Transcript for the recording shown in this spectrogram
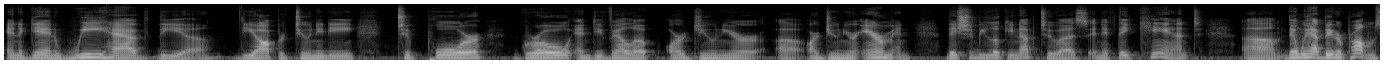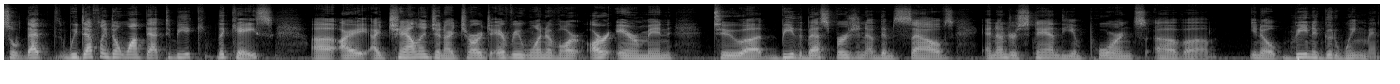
and again we have the uh, the opportunity to pour grow and develop our junior uh, our junior airmen they should be looking up to us. And if they can't, um, then we have bigger problems. So that we definitely don't want that to be the case. Uh, I, I, challenge and I charge every one of our, our airmen to uh, be the best version of themselves and understand the importance of uh, you know being a good wingman.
